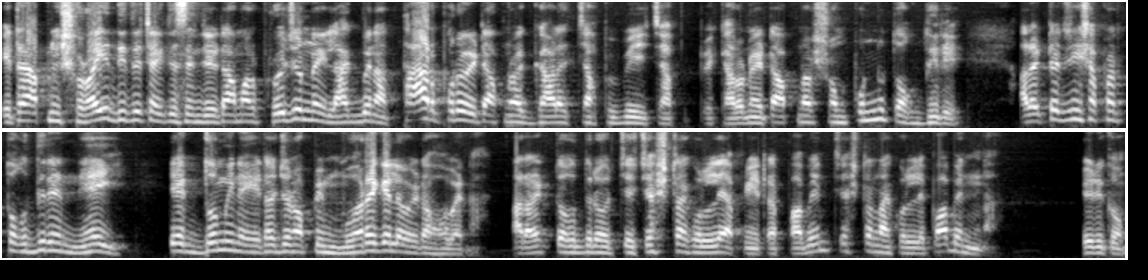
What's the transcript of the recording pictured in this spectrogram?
এটা আপনি সরাই দিতে চাইতেছেন যে এটা আমার প্রয়োজন নেই, লাগবে না, তারপরেও এটা আপনার গাড়ে চাপবেই চাপবে। কারণ এটা আপনার সম্পূর্ণ তকদিরে। আর একটা জিনিস আপনার তকদিরে নেই, একদমই নেই, এটার জন্য আপনি মরে গেলেও এটা হবে না। আর আরেকটা তকদিরে হচ্ছে চেষ্টা করলে আপনি এটা পাবেন, চেষ্টা না করলে পাবেন না। এরকম।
